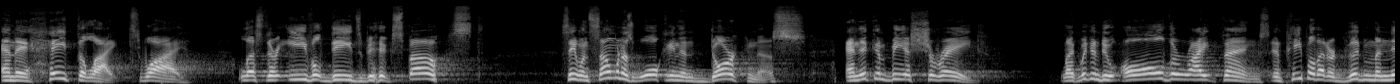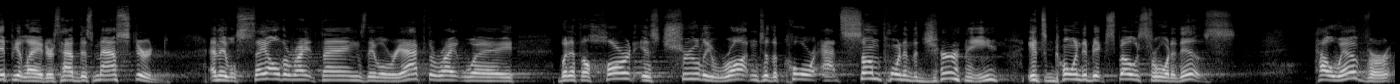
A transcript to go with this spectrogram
and they hate the light. Why? Lest their evil deeds be exposed. See, when someone is walking in darkness, and it can be a charade, like we can do all the right things, and people that are good manipulators have this mastered, and they will say all the right things, they will react the right way, but if the heart is truly rotten to the core, at some point in the journey, it's going to be exposed for what it is. However,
